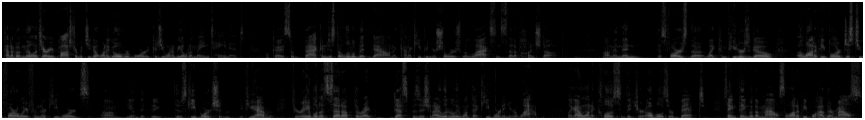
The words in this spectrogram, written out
kind of a military posture, but you don't want to go overboard because you want to be able to maintain it. Okay, so back and just a little bit down and kind of keeping your shoulders relaxed instead of hunched up. Um, and then as far as the like computers go, a lot of people are just too far away from their keyboards. Um, you know, they, they, those keyboards should if you have if you're able to set up the right desk position, I literally want that keyboard in your lap. Like I want it close so that your elbows are bent. Same thing with a mouse. A lot of people have their mouse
